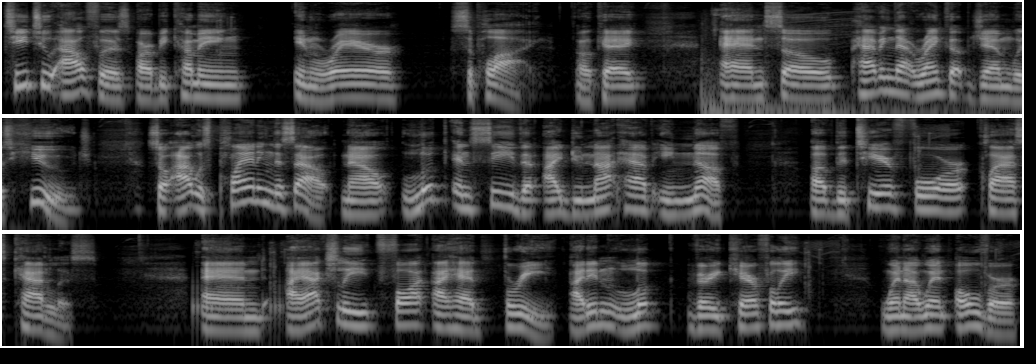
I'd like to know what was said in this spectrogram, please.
T2 alphas are becoming in rare supply. Okay. And so having that rank up gem was huge. So I was planning this out. Now, look and see that I do not have enough of the tier four class catalysts. And I actually thought I had three. I didn't look very carefully when I went over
